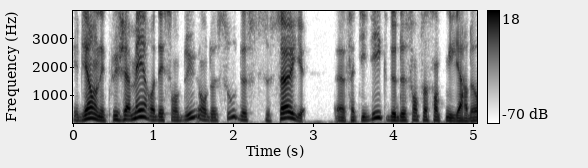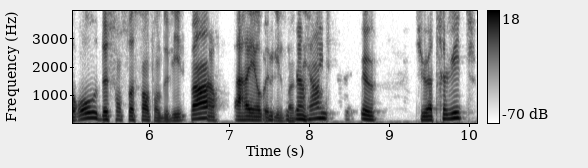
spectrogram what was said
eh bien, on n'est plus jamais redescendu en dessous de ce seuil euh, fatidique de 260 milliards d'euros, 260 en 2020, pareil en 2021. Tu vas très vite,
